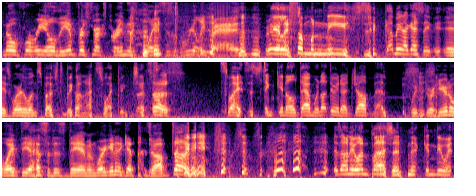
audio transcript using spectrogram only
No, for real. The infrastructure in this place is really bad. Really, someone needs. To, I mean, I guess it, it is. We're the ones supposed to be on our swiping. That's us. That's why it's a stinking old damn. We're not doing our job, man. We're, we're here to wipe the ass of this dam, and we're gonna get the job done. There's only one person that can do it,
